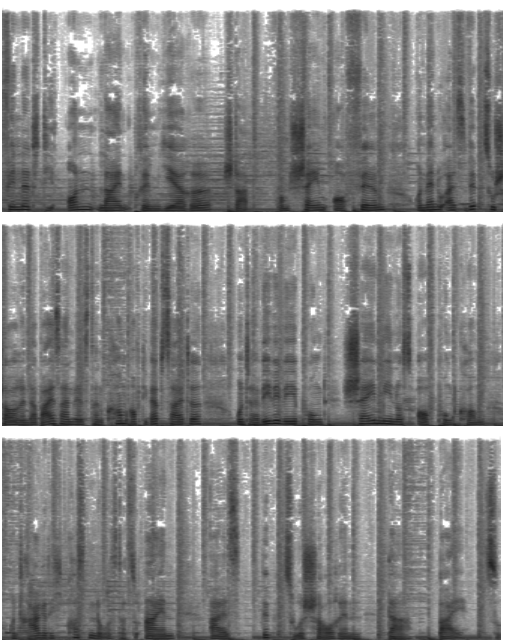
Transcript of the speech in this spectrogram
findet die Online-Premiere statt vom Shame Off Film. Und wenn du als VIP-Zuschauerin dabei sein willst, dann komm auf die Webseite unter www.shame-off.com und trage dich kostenlos dazu ein, als VIP-Zuschauerin dabei zu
